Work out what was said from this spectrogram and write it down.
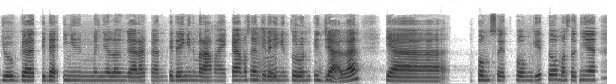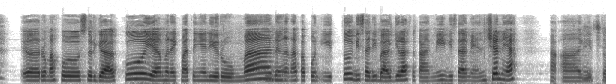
juga tidak ingin menyelenggarakan, tidak ingin meramaikan, maksudnya tidak Mm-mm. ingin turun ke jalan, ya home sweet home gitu. Maksudnya eh, rumahku surgaku ya menikmatinya di rumah. Mhm. dengan apa pun itu bisa dibagilah ke kami bisa mention ya. Ah, Mention gitu.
